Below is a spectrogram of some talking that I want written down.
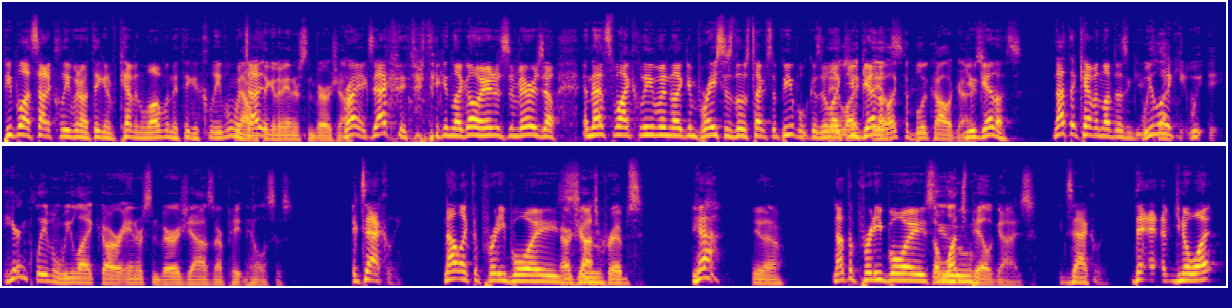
people outside of Cleveland are thinking of Kevin Love when they think of Cleveland, which now I I'm thinking of Anderson Varejao. Right, exactly. They're thinking like, oh, Anderson Varejao, and that's why Cleveland like embraces those types of people because they're They like, you get they us, like the blue collar guys. you get us. Not that Kevin Love doesn't get. We Cleveland. like we, here in Cleveland. We like our Anderson Varejaos and our Peyton Hillises, exactly. Not like the pretty boys. our Josh who- Cribbs. Yeah, You know, not the pretty boys. the who- lunch pail guys. Exactly. They, uh, you know what?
